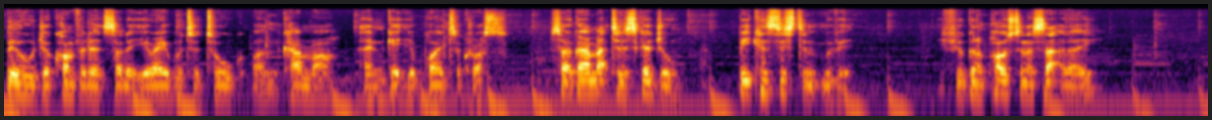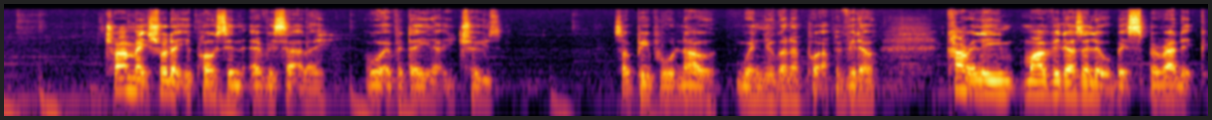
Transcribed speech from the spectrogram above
build your confidence so that you're able to talk on camera and get your points across So going back to the schedule, be consistent with it. If you're going to post on a Saturday, try and make sure that you're posting every Saturday or whatever day that you choose. So people will know when you're going to put up a video. Currently, my videos are a little bit sporadic,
